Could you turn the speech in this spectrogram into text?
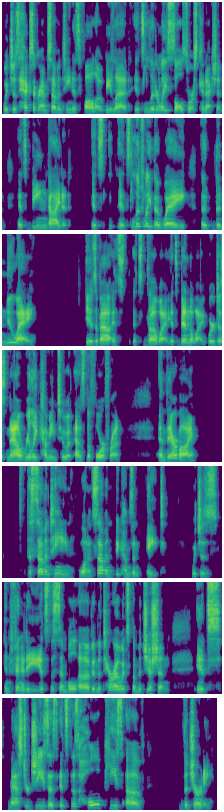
which is hexagram 17 is follow, be led. It's literally soul source connection. It's being guided. It's it's literally the way, the, the new way is about it's it's the way. It's been the way. We're just now really coming to it as the forefront. And thereby the 17, 1 and 7, becomes an 8, which is infinity. It's the symbol of, in the tarot, it's the magician, it's Master Jesus. It's this whole piece of the journey,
